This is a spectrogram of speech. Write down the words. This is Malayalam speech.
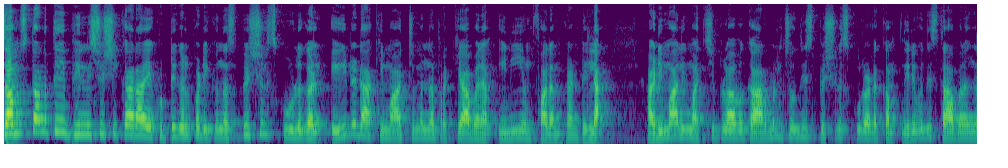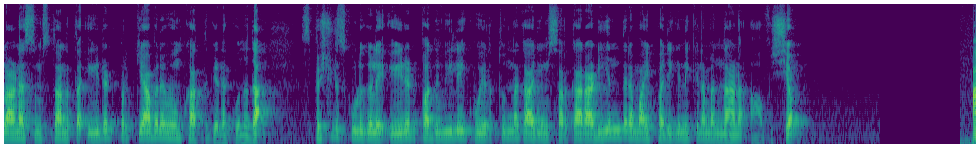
സംസ്ഥാനത്തെ ഭിന്നശേഷിക്കാരായ കുട്ടികൾ പഠിക്കുന്ന സ്പെഷ്യൽ സ്കൂളുകൾ എയ്ഡഡ് ആക്കി മാറ്റുമെന്ന പ്രഖ്യാപനം ഇനിയും ഫലം കണ്ടില്ല. Adimali Machiplavu Carmel Jyothi special school അടക്കം നിരവധി സ്ഥാപനങ്ങളാണ് സംസ്ഥാനത്ത് എയ്ഡഡ് പ്രഖ്യാപനവും കാത്തുകിടക്കുന്നത്. സ്പെഷ്യൽ സ്കൂളുകളെ എയ്ഡഡ് പദവിയിലേക്ക് ഉയർത്തുന്ന കാര്യം സർക്കാർ അടിയന്തരമായി പരിഗണിക്കണമെന്നാണ് ആവശ്യം.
